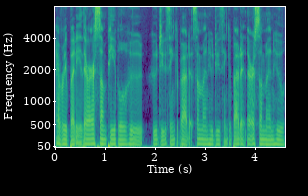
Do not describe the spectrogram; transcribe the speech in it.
everybody. There are some people who who do think about it. Some men who do think about it. There are some men who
